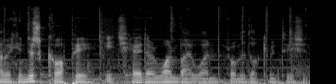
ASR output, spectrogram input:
And we can just copy each header one by one from the documentation.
